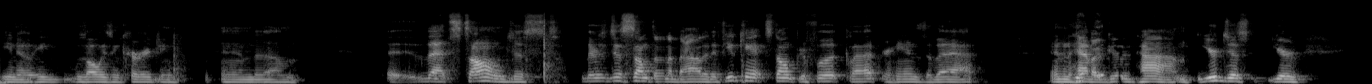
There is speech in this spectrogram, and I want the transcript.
you know he was always encouraging, and um, uh, that song just there's just something about it. If you can't stomp your foot, clap your hands to that and have a good time. You're just you're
